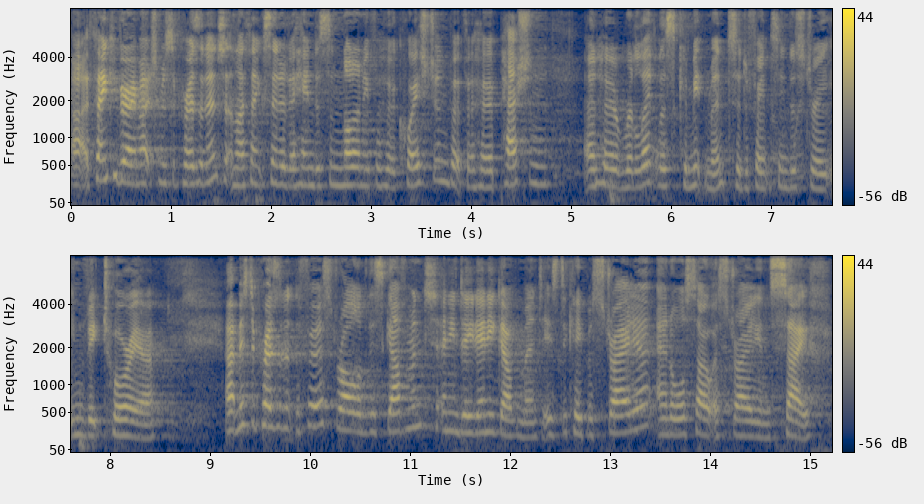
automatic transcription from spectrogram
Uh, thank you very much, Mr President, and I thank Senator Henderson not only for her question but for her passion and her relentless commitment to defence industry in Victoria. Uh, Mr President, the first role of this government, and indeed any government, is to keep Australia and also Australians safe.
